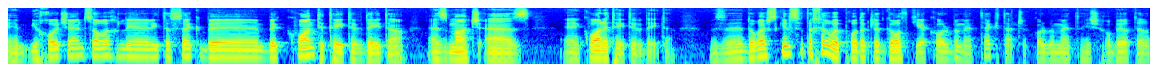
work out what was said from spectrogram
אה, יכול להיות שאין צורך להתעסק ב-quantitative data as much as אה, qualitative data. וזה דורש skill set אחר ב-product-led growth, כי הכל באמת tech touch, הכל באמת, יש הרבה יותר,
